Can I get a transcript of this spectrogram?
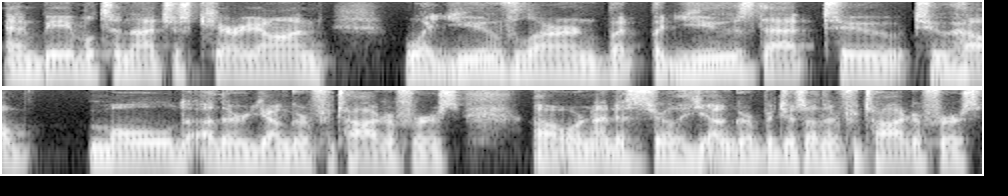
and be able to not just carry on what you've learned, but but use that to to help mold other younger photographers, uh, or not necessarily younger, but just other photographers.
